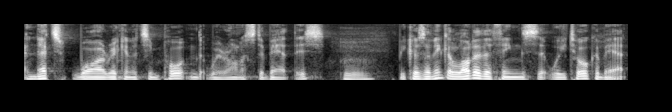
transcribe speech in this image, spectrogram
And that's why I reckon it's important that we're honest about this because I think a lot of the things that we talk about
